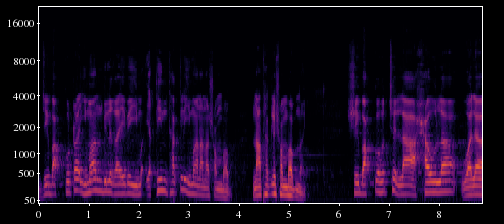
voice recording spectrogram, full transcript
যে বাক্যটা ইমান বিল গায়েবে ইকিন থাকলে ইমান আনা সম্ভব, না থাকলে সম্ভব নয়। সেই বাক্য হচ্ছে, লা হাউলা ওয়ালা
